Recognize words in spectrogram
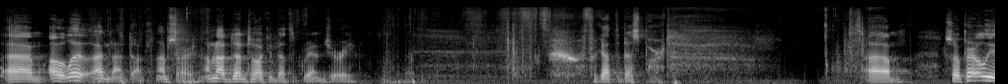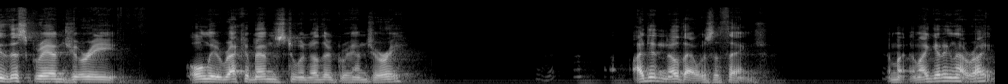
Um, oh, let, I'm not done. I'm sorry. I'm not done talking about the grand jury. Whew, I forgot the best part. Um, so apparently, this grand jury only recommends to another grand jury. I didn't know that was a thing. Am I, am I getting that right?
